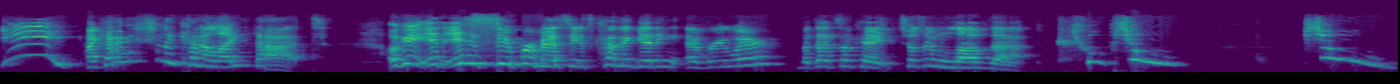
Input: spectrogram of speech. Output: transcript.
Eee! I actually kind of like that. Okay, it is super messy. It's kind of getting everywhere, but that's okay. Children love that. Pew!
